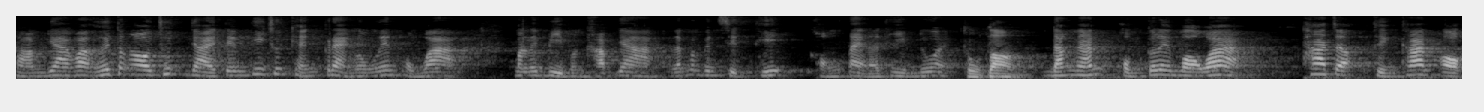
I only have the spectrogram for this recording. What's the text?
ความยากว่าเฮ้ยต้องเอาชุดใหญ่เต็มที่ชุดแข็งแกร่งลงเล่น ผมว่ามันเลยบีบบังคับยาก และมันเป็นสิทธิของแต่ละทีมด้วย ถูกต้อง ดังนั้นผมก็เลยมองว่า ถ้าจะถึงขั้นออก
